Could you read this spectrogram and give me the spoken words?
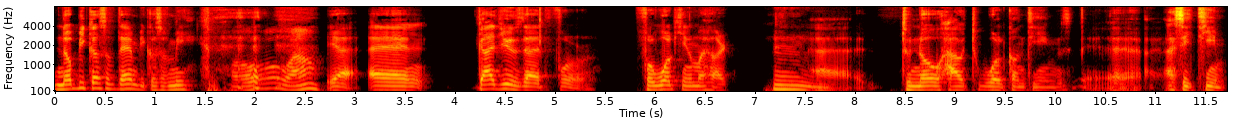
Not because of them, because of me. Oh, wow. yeah, and God used that for for working in my heart. Hmm. uh, to know how to work on teams uh, as a team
